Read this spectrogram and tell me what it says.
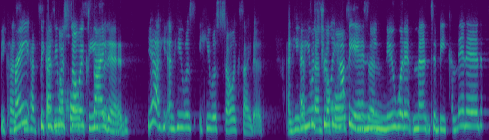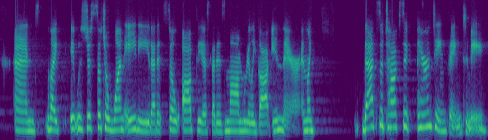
because right? he had because he was so excited season. yeah he, and he was he was so excited and he and he was truly happy season. and he knew what it meant to be committed and like it was just such a 180 that it's so obvious that his mom really got in there and like that's a toxic parenting thing to me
